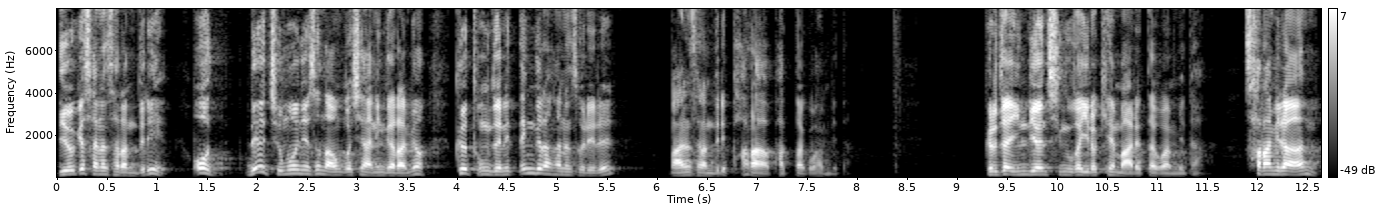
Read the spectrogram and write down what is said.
뉴욕에 사는 사람들이 어, 내 주머니에서 나온 것이 아닌가라며 그 동전이 땡그랑 하는 소리를 많은 사람들이 바라봤다고 합니다. 그러자 인디언 친구가 이렇게 말했다고 합니다. 사람이란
